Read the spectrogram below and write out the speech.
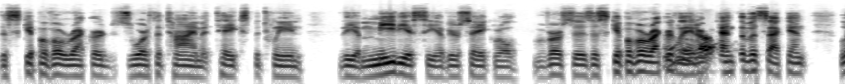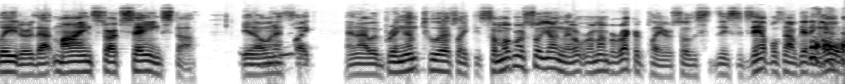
the skip of a record's worth of time it takes between the immediacy of your sacral versus a skip of a record Oh. later, tenth of a second later, that mind starts saying stuff, you know, and Mm-hmm. it's like, and I would bring them to it. I was like, some of them are so young they don't remember record players. So this this example's now getting old.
